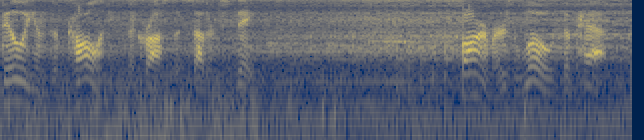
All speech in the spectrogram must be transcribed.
billions of colonies across the southern states. Farmers loathe the pests,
